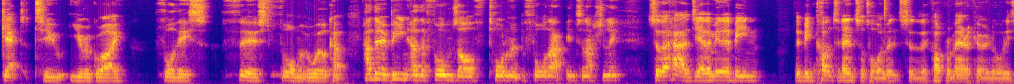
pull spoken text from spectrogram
get to Uruguay for this first form of a World Cup. Had there been other forms of tournament before that internationally? So there had, yeah. I mean, there've been there've been continental tournaments. So the Copa America had already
